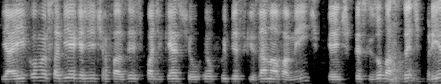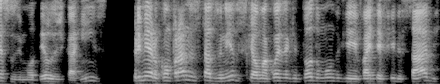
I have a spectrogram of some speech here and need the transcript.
e aí, como eu sabia que a gente ia fazer esse podcast, eu, eu fui pesquisar novamente, porque a gente pesquisou bastante preços e modelos de carrinhos. Primeiro, comprar nos Estados Unidos, que é uma coisa que todo mundo que vai ter filho sabe,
